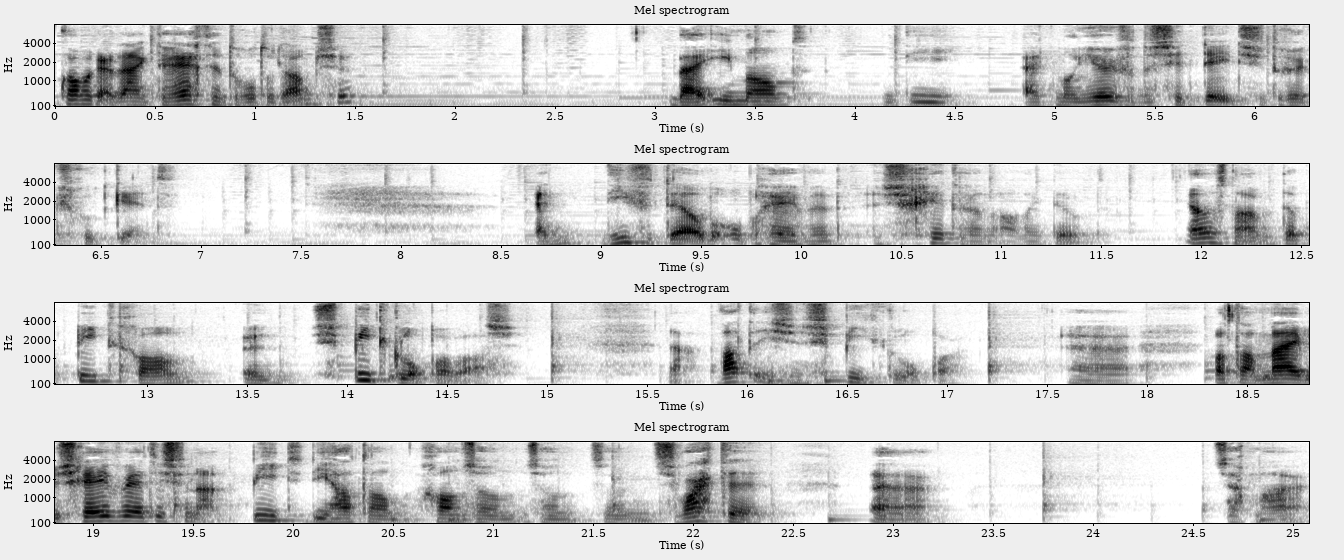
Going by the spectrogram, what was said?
kwam ik uiteindelijk terecht in het Rotterdamse, bij iemand die het milieu van de synthetische drugs goed kent. En die vertelde op een gegeven moment een schitterende anekdote. En dat is namelijk dat Piet gewoon een speedklopper was. Nou, wat is een speedklopper? Uh, wat aan mij beschreven werd is van, nou, Piet die had dan gewoon zo'n zo'n zo'n zwarte, uh, zeg maar,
